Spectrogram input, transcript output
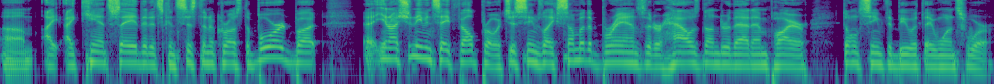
Um, I, I can't say that it's consistent across the board, but uh, you know I shouldn't even say Fel-Pro. It just seems like some of the brands that are housed under that empire don't seem to be what they once were.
